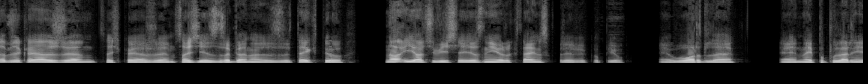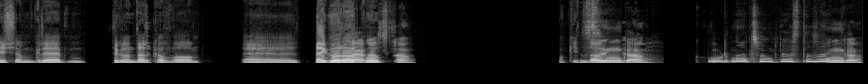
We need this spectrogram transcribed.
Dobrze kojarzyłem, coś kojarzyłem, coś jest zrobione z Take-Two. No i oczywiście jest New York Times, który wykupił e, Wordle, e, najpopularniejszą grę przeglądarkową tego roku. Teraz. Póki co. Zynga. Kurna, czym to jest ta Zynga?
